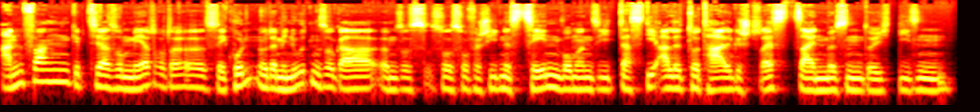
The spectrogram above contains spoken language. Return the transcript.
Anfang gibt's ja so mehrere Sekunden oder Minuten sogar ähm, so, so, so verschiedene Szenen, wo man sieht, dass die alle total gestresst sein müssen durch diesen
